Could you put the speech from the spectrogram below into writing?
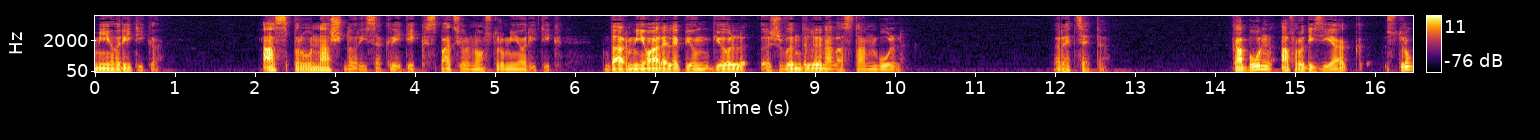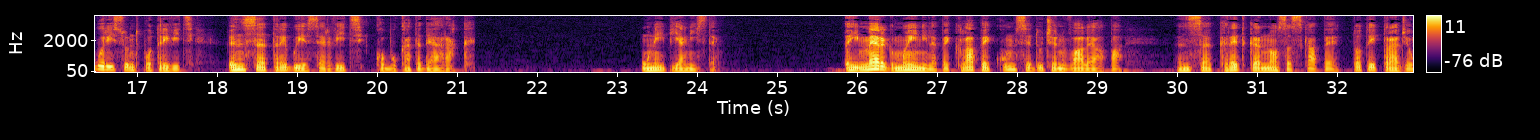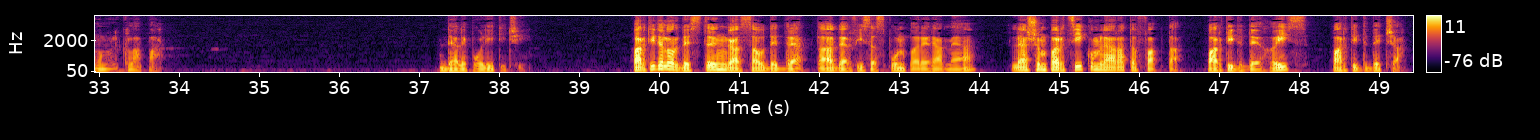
Mioritică Aspru n-aș dori să critic spațiul nostru mioritic, dar mioarele piunghiul își vând lâna la Stanbul. Rețetă Ca bun afrodiziac, strugurii sunt potriviți, însă trebuie serviți cu o bucată de arac. Unei pianiste Îi merg mâinile pe clape cum se duce în vale apa, însă cred că n-o să scape, tot îi trage unul clapa. De ale politicii Partidelor de stânga sau de dreapta, de-ar fi să spun părerea mea, le-aș împărți cum le arată fapta, partid de hăis, partid de cea.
